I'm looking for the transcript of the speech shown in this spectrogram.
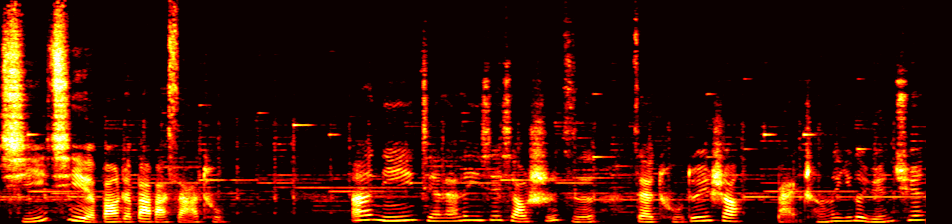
琪琪也帮着爸爸撒土。安妮捡来了一些小石子，在土堆上。摆成了一个圆圈，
